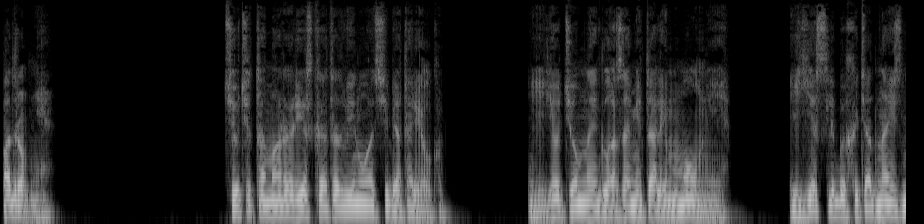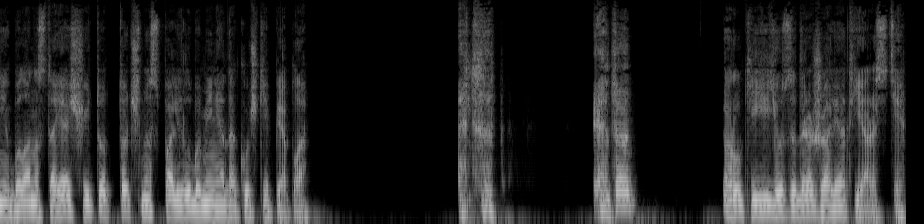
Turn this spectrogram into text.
подробнее? Тетя Тамара резко отодвинула от себя тарелку. Ее темные глаза метали молнии, и если бы хоть одна из них была настоящей, то точно спалила бы меня до кучки пепла. «Это... это...» Руки ее задрожали от ярости.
